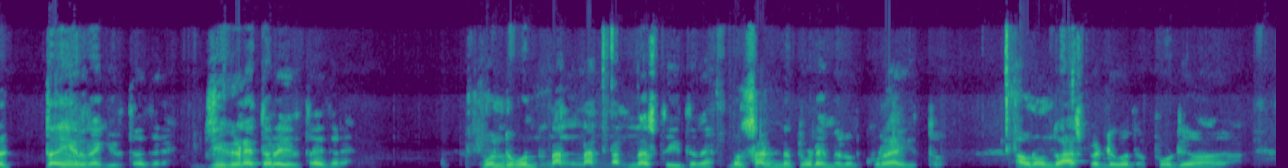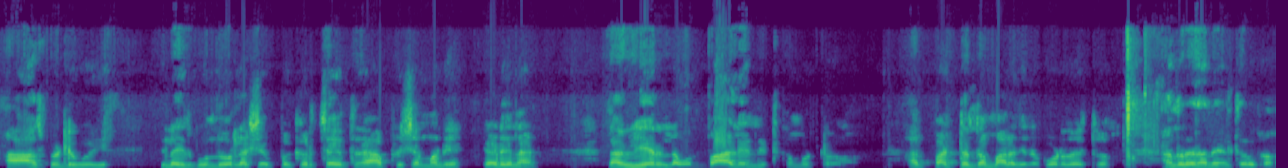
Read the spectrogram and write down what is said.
ರಕ್ತ ಇರ್ದಂಗೆ ಇರ್ತಾ ಇದಾರೆ. ಜಿಗಣೆ ತರ ಇರ್ತಾ ಇದಾರೆ. ಒಂದು ಒಂದು ನನ್ನ ನನ್ನ ನನ್ನ ಸ್ನೇಹಿತನೆ ಒಂದು ಸಣ್ಣ ತೊಡೆ ಮೇಲೆ ಒಂದು ಕುರ ಆಗಿತ್ತು. ಅವನೊಂದು ಹಾಸ್ಪಿಟ್ಲಿಗೆ ಹೋದ ಪೋಟಿ ಆ ಹಾಸ್ಪಿಟ್ಲಿಗೆ ಹೋಗಿ ಇಲ್ಲ ಇದಕ್ಕೆ ಒಂದೂವರೆ ಲಕ್ಷ ರೂಪಾಯಿ ಖರ್ಚಾಗುತ್ತೆ ಆಪ್ರೇಷನ್ ಮಾಡಿ ಎರಡು ದಿನ ನಾವು ಏನಿಲ್ಲ ಒಂದು ಬಾಳೆಹಣ್ಣು ಇಟ್ಕೊಂಡ್ಬಿಟ್ಟು ಅದು ಪಟ್ಟಂತ ಮರದಿನ ಕೊಡೋದಾಯ್ತು. ಅಂದ್ರೆ ನಾನು ಹೇಳ್ತಾ ಇರೋದು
